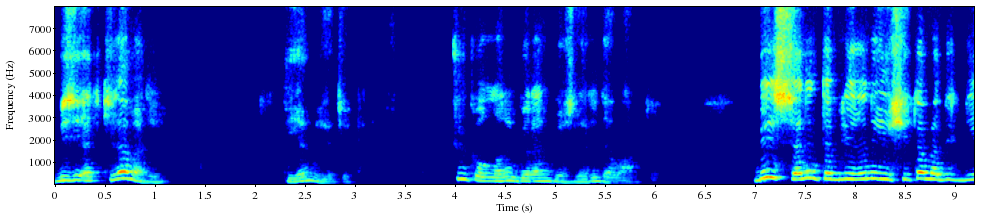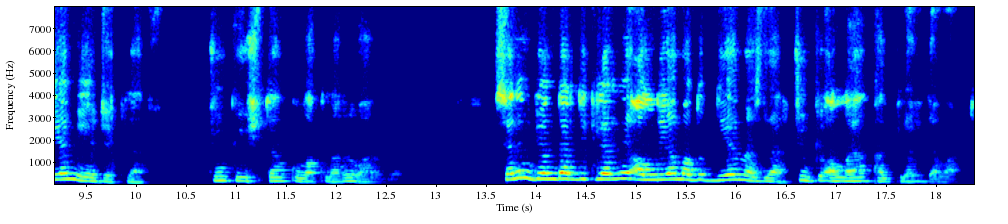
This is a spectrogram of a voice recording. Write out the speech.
bizi etkilemedi diyemeyecekler. Çünkü onların gören gözleri de vardı. Biz senin tebliğini işitemedik diyemeyecekler. Çünkü işiten kulakları vardı. Senin gönderdiklerini anlayamadık diyemezler. Çünkü anlayan kalpleri de vardı.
